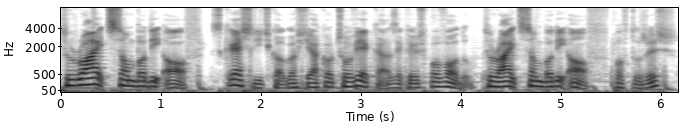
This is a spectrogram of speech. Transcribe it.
To write somebody off. Skreślić kogoś jako człowieka z jakiegoś powodu. To write somebody off. Powtórzysz?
